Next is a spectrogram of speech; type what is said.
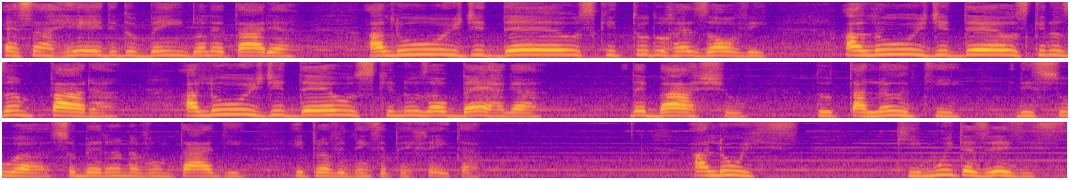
essa rede do bem planetária, a luz de Deus que tudo resolve a luz de Deus que nos ampara, a luz de Deus que nos alberga debaixo do talante de Sua soberana vontade e providência perfeita. A luz que muitas vezes,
